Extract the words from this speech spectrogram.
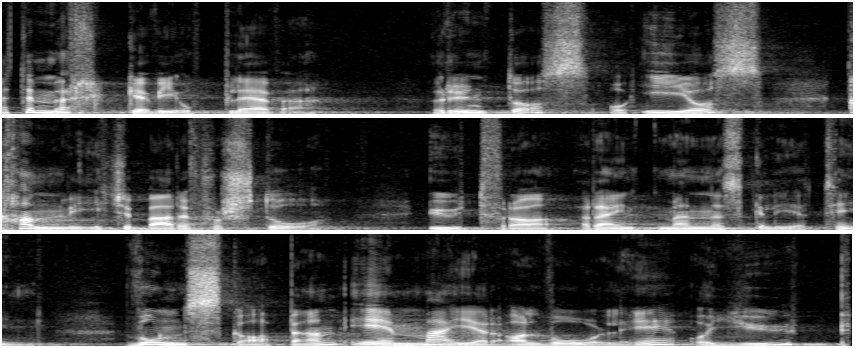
Dette mørket vi opplever rundt oss og i oss, kan vi ikke bare forstå ut fra rent menneskelige ting. Vondskapen er mer alvorlig og djup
